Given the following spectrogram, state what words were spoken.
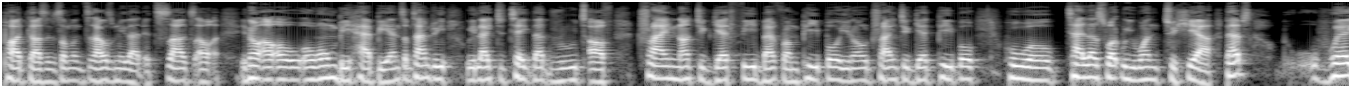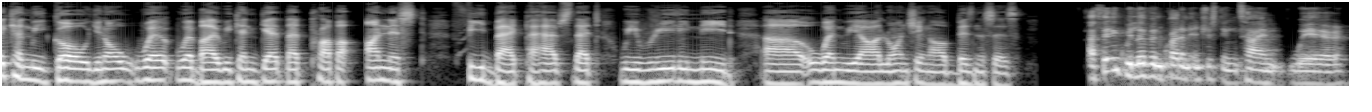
podcast and someone tells me that it sucks I'll, you know I, I won't be happy. And sometimes we we like to take that route of trying not to get feedback from people you know trying to get people who will tell us what we want to hear. Perhaps where can we go you know where whereby we can get that proper honest feedback perhaps that we really need uh, when we are launching our businesses I think we live in quite an interesting time where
